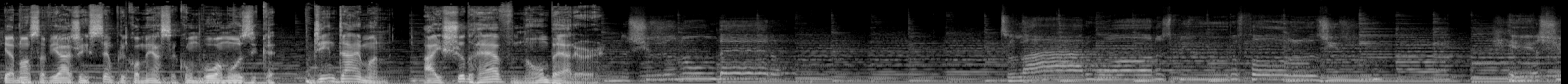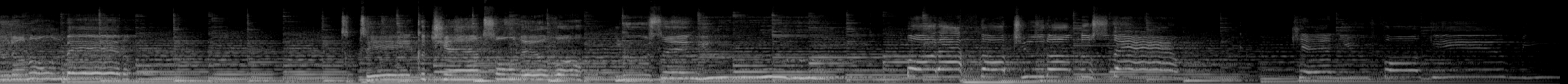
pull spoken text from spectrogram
E a nossa viagem sempre começa com boa música. Gene Diamond, I Should Have Known Better. To one as beautiful as you. Yeah, I should have known better. Take a chance on ever losing you.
